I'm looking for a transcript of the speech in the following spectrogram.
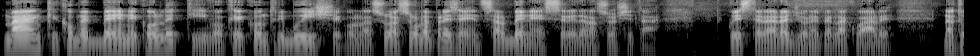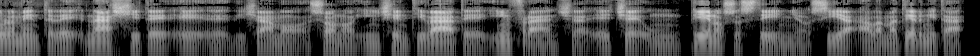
ma anche come bene collettivo che contribuisce con la sua sola presenza al benessere della società. Questa è la ragione per la quale naturalmente le nascite eh, diciamo, sono incentivate in Francia e c'è un pieno sostegno sia alla maternità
